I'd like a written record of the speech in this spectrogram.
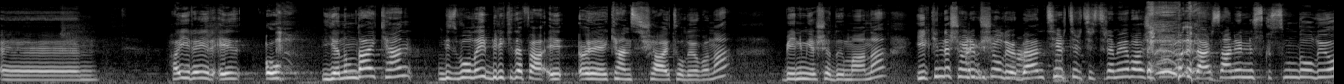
E, hayır hayır. e, o yanımdayken biz bu olayı bir iki defa e, e, kendisi şahit oluyor bana. Benim yaşadığım ana. İlkinde şöyle bir şey oluyor. Ben tir tir titremeye başlıyorum. Dershanenin üst kısmında oluyor.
